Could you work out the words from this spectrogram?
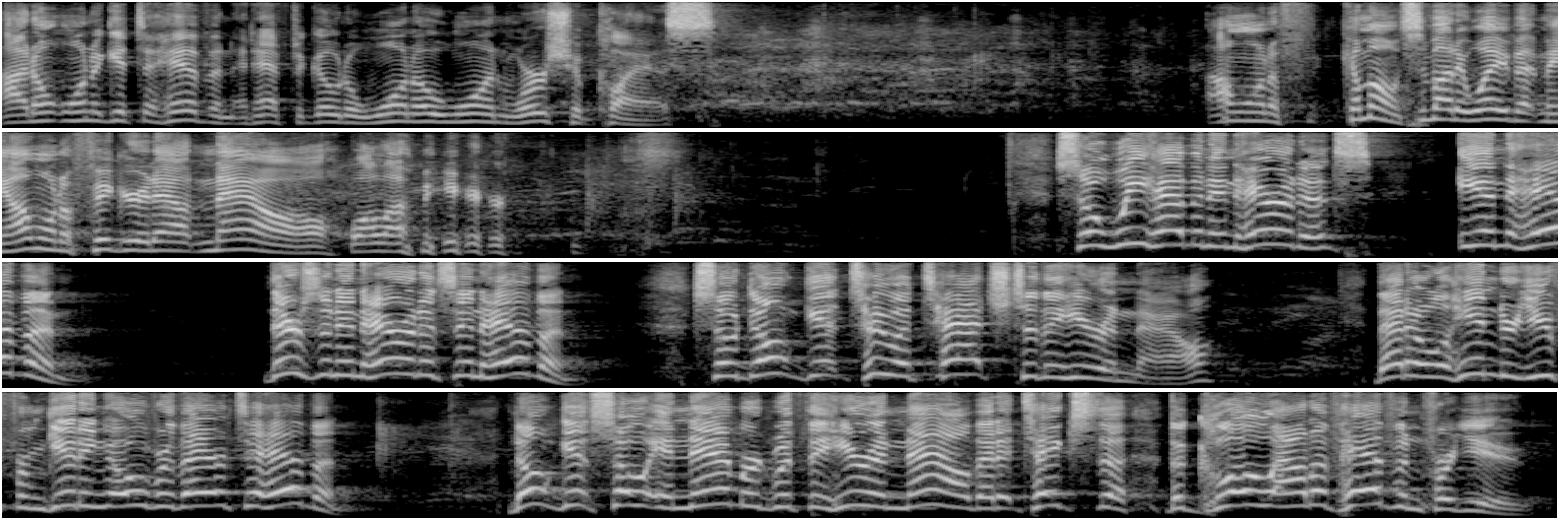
I don't want to get to heaven and have to go to 101 worship class. I want to, come on, somebody wave at me. I want to figure it out now while I'm here. So we have an inheritance in heaven. There's an inheritance in heaven. So don't get too attached to the here and now that it'll hinder you from getting over there to heaven. Don't get so enamored with the here and now that it takes the, the glow out of heaven for you.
